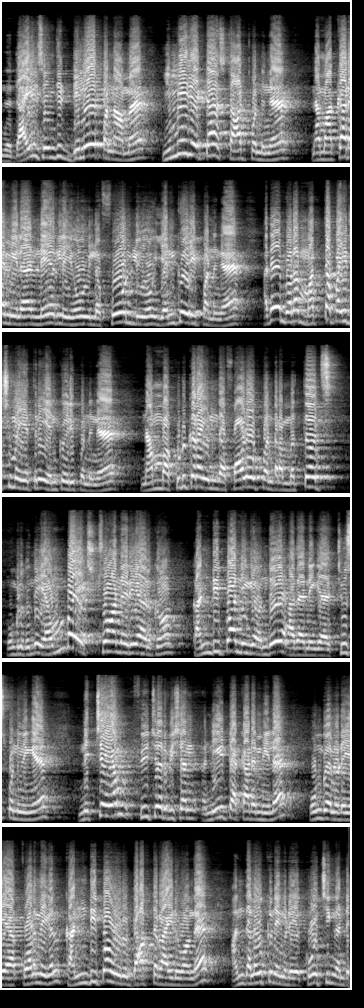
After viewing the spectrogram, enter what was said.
இந்த தயவு செஞ்சு டிலே பண்ணாமல் இம்மீடியட்டாக ஸ்டார்ட் பண்ணுங்கள் நம்ம அகாடமியில் நேர்லேயோ இல்லை ஃபோன்லேயோ என்கொயரி பண்ணுங்க. அதே போல் மற்ற பயிற்சி மையத்திலையும் என்கொயரி பண்ணுங்க. நம்ம கொடுக்குற இந்த ஃபாலோ பண்ணுற மெத்தட்ஸ் உங்களுக்கு வந்து ரொம்ப எக்ஸ்ட்ரானரியாக இருக்கும். கண்டிப்பாக நீங்கள் வந்து அதை நீங்கள் சூஸ் பண்ணுவீங்க. நிச்சயம் ஃபியூச்சர் விஷன் நீட் அகாடமியில உங்களுடைய குழந்தைகள் கண்டிப்பா ஒரு டாக்டர் ஆயிடுவாங்க. அந்த அளவுக்கு எங்களுடைய கோச்சிங் அண்ட்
